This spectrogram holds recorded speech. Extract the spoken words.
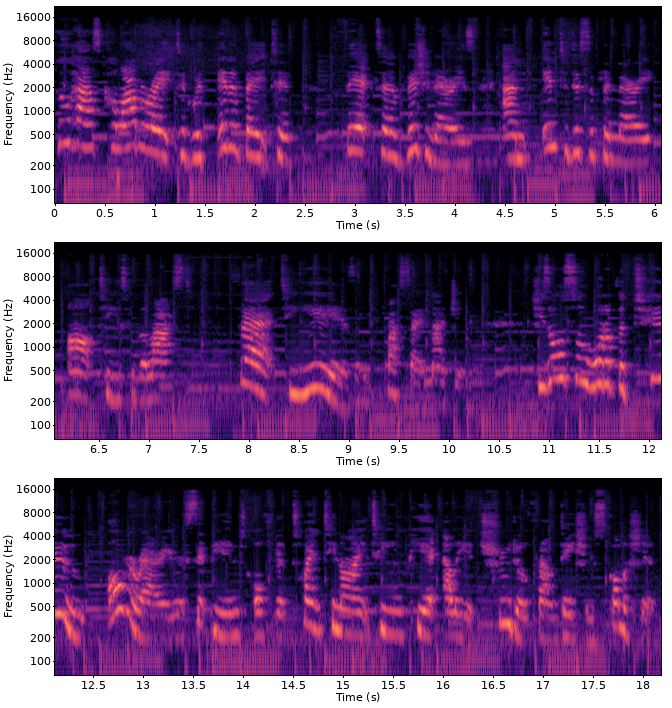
who has collaborated with innovative theatre visionaries and interdisciplinary artists for the last 30 years, and plus, I imagine. She's also one of the two honorary recipients of the 2019 Pierre Elliott Trudeau Foundation Scholarship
